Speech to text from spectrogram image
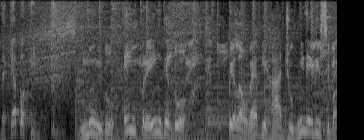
Daqui a pouquinho. Mundo Empreendedor. Pela Web Rádio Mineiríssima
